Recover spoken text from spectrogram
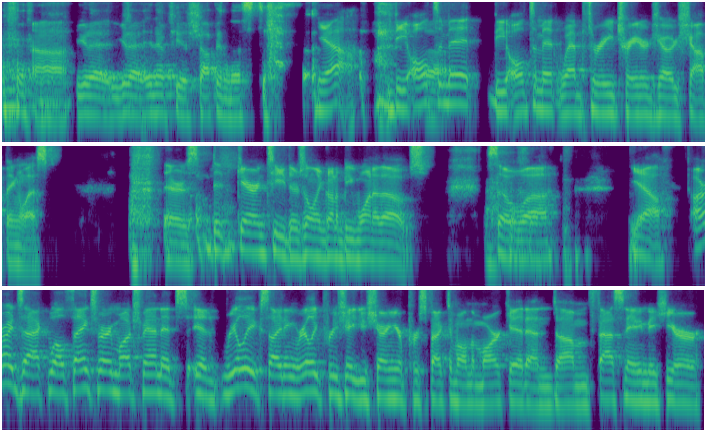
Uh, you're gonna you're gonna NFT a shopping list. yeah, the uh, ultimate the ultimate Web three Trader Joe's shopping list. There's guaranteed there's only going to be one of those. So uh, yeah. All right, Zach. Well, thanks very much, man. It's it really exciting. Really appreciate you sharing your perspective on the market and um, fascinating to hear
